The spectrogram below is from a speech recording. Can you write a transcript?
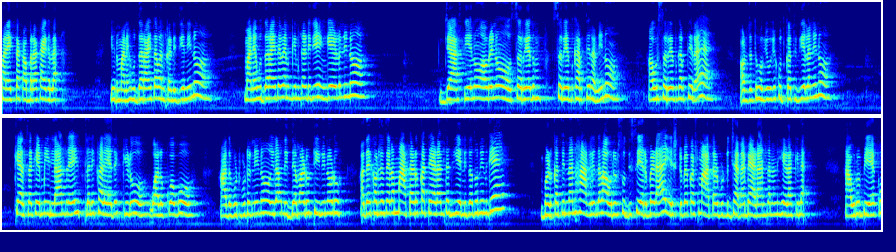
ಮನೆಗೆ ತಗೊಬರಕ್ಕಾಗಲ್ಲ ಇವ್ರ ಮನೆ ಉದ್ದಾರ ಆಯ್ತಾವ ಅನ್ಕೊಂಡಿದ್ಯಾ ನೀನು? ಮನೆ ಉದ್ದಾರ ಆಯ್ತಾವ ಅನ್ಕೊಂಡಿದ್ಯಾ? ಹೆಂಗೆ ಹೇಳು ನೀನು? ಜಾಸ್ತಿ ಏನು ಅವ್ರೇನು ಸರಿಯಾದ ಸರಿಯಾದ ಕರ್ತೀರಾ ನೀನು? ಅವ್ರು ಸರಿಯಾದ ಕರ್ತೀರಾ? ಅವ್ರ ಜೊತೆ ಹೋಗಿ ಹೋಗಿ ಕುತ್ಕೊತಿದ್ಯಲ್ಲ ನೀನು? ಕೆಲಸ ಕೆಮ್ಮಿ ಇಲ್ಲ ಅಂದರೆ ಇತ್ತಲ್ಲಿ ಕಳೆಯೋದೆ ಕೀಳು ಹೊಲಕ್ಕೆ ಹೋಗು. ಅದು ಬಿಟ್ಬಿಟ್ಟು ನೀನು ಇಲ್ಲ ನಿದ್ದೆ ಮಾಡು, ಟಿ ವಿ ನೋಡು. ಅದೇ ಕಡೆ ಜೊತೆ ಮಾತಾಡು ಕತೆ ಹೇಳಂತದ್ದು ಏನಿದ್ದದು ನಿನಗೆ? ಬಡ್ಕತೀನಿ ನಾನು ಆಗ್ಲಿಂದ ಅವ್ರ ಸುದ್ದಿ ಸೇರಬೇಡ, ಎಷ್ಟು ಬೇಕು ಅಷ್ಟು ಮಾತಾಡ್ಬಿಟ್ಟು ಜನ ಬೇಡ ಅಂತ ನಾನು ಹೇಳಕ್ಕಿಲ್ಲ ಅವರು ಬೇಕು,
